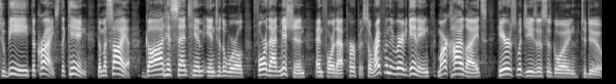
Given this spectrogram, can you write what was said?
to be the Christ, the King, the Messiah. God has sent him into the world for that mission and for that purpose. So, right from the very beginning, Mark highlights here's what Jesus is going to do.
